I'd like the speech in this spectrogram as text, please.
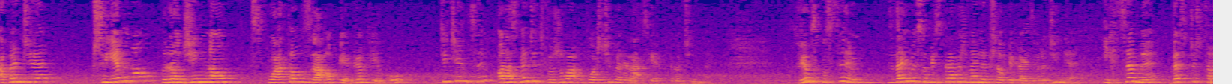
a będzie przyjemną, rodzinną spłatą za opiekę w wieku dziecięcym oraz będzie tworzyła właściwe relacje rodzinne. W związku z tym zdajemy sobie sprawę, że najlepsza opieka jest w rodzinie i chcemy wesprzeć tą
